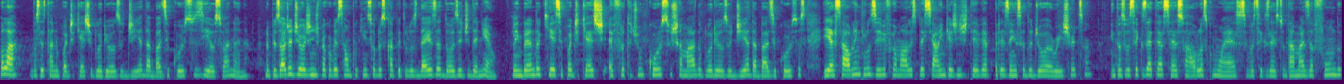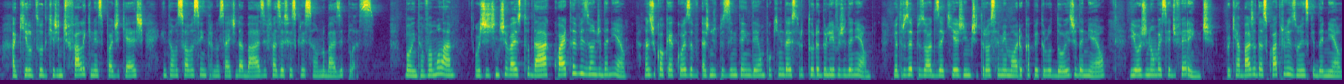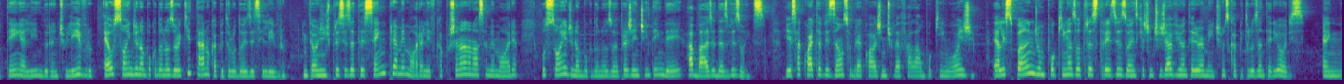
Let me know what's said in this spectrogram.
Olá, você está no podcast Glorioso Dia da Base Cursos e eu sou a Nana. No episódio de hoje a gente vai conversar um pouquinho sobre os capítulos 10 a 12 de Daniel. Lembrando que esse podcast é fruto de um curso chamado Glorioso Dia da Base Cursos, e essa aula, inclusive, foi uma aula especial em que a gente teve a presença do Joel Richardson. Então, se você quiser ter acesso a aulas como essa, se você quiser estudar mais a fundo aquilo tudo que a gente fala aqui nesse podcast, então é só você entrar no site da Base e fazer sua inscrição no Base Plus. Bom, então vamos lá. Hoje a gente vai estudar a quarta visão de Daniel. Antes de qualquer coisa, a gente precisa entender um pouquinho da estrutura do livro de Daniel. Em outros episódios aqui, a gente trouxe à memória o capítulo 2 de Daniel e hoje não vai ser diferente. Porque a base das quatro visões que Daniel tem ali durante o livro é o sonho de Nabucodonosor que está no capítulo 2 desse livro. Então a gente precisa ter sempre a memória ali, ficar puxando na nossa memória o sonho de Nabucodonosor para a gente entender a base das visões. E essa quarta visão sobre a qual a gente vai falar um pouquinho hoje, ela expande um pouquinho as outras três visões que a gente já viu anteriormente nos capítulos anteriores.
